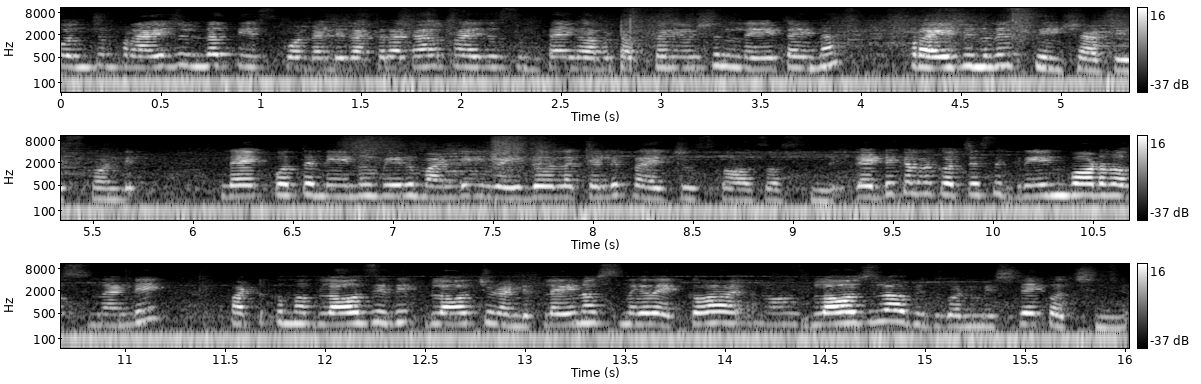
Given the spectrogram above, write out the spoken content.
కొంచెం ప్రైజ్ ఉన్నది తీసుకోండి అండి. రకరకాల ప్రైజెస్ ఉంటాయి కాబట్టి ఒక్క నిమిషం లేట్ అయినా ప్రైజ్ ఉన్నది స్క్రీన్ షాట్ తీసుకోండి. లేకపోతే నేను మీరు మళ్ళీ వెయ్యి రోజులకి వెళ్ళి ప్రైజ్ చూసుకోవాల్సి వస్తుంది. రెడ్ కలర్కి వచ్చేసి గ్రీన్ బార్డర్ వస్తుందండి. పట్టుకున్న బ్లౌజ్ ఇది. బ్లౌజ్ చూడండి ప్లెయిన్ వస్తుంది కదా ఎక్కువ. బ్లౌజ్లో ఇదిగోండి మిస్టేక్ వచ్చింది.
